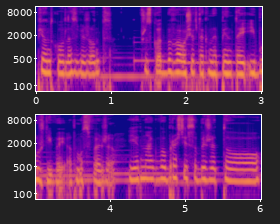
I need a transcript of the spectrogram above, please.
piątką dla zwierząt wszystko odbywało się w tak napiętej i burzliwej atmosferze. Jednak wyobraźcie sobie, że to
